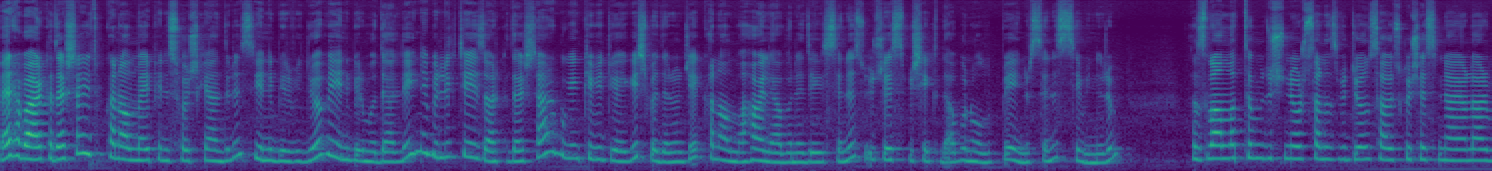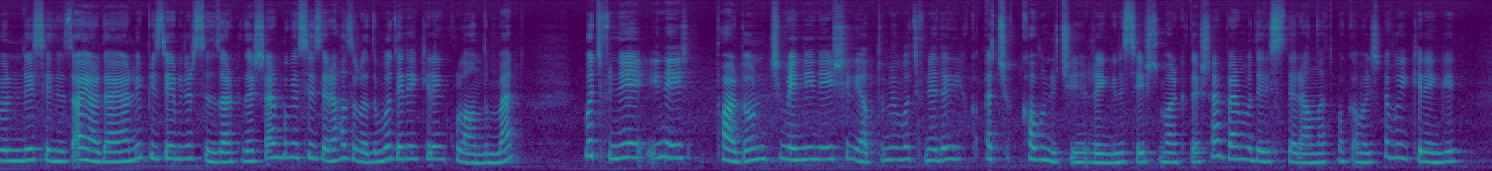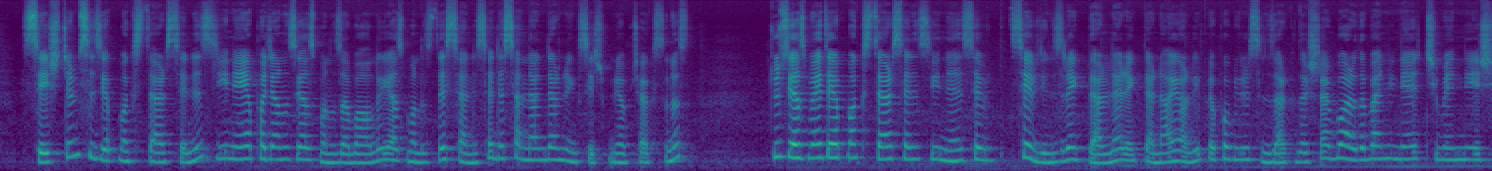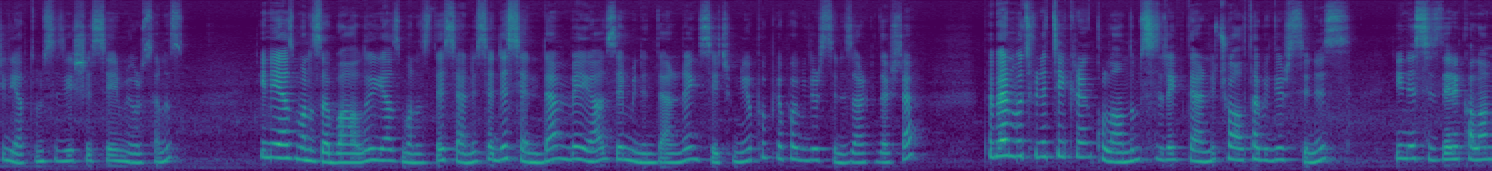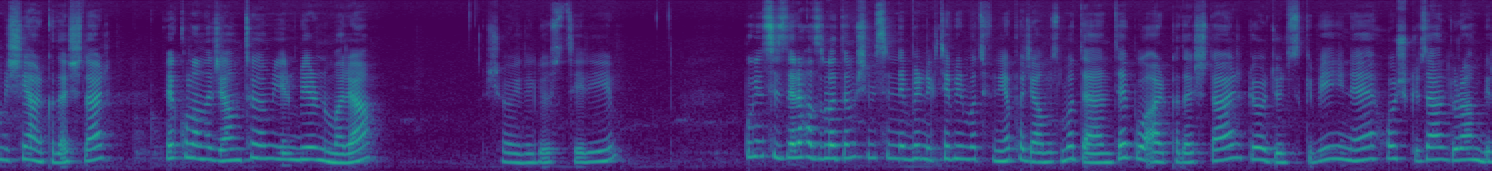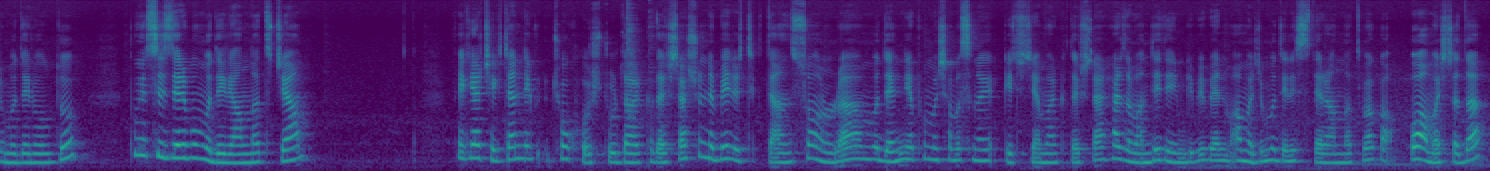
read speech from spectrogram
Merhaba arkadaşlar YouTube kanalıma hepiniz hoş geldiniz. Yeni bir video ve yeni bir modelle yine birlikteyiz arkadaşlar. Bugünkü videoya geçmeden önce kanalıma hala abone değilseniz ücretsiz bir şekilde abone olup beğenirseniz sevinirim. Hızlı anlattığımı düşünüyorsanız videonun sağ üst köşesinde ayarlar bölümünde istediğiniz ayarda ayarlayıp izleyebilirsiniz arkadaşlar. Bugün sizlere hazırladığım modeli iki renk kullandım ben. Motifini yine pardon çimenli yine yeşil yaptım ve motifine de açık kavun içi rengini seçtim arkadaşlar. Ben modeli sizlere anlatmak amacıyla bu iki rengi seçtim. Siz yapmak isterseniz yine yapacağınız yazmanıza bağlı. Yazmanız desenli ise desenlerden renk seçimini yapacaksınız. Düz yazmayı da yapmak isterseniz yine sev, sevdiğiniz renklerle renklerini ayarlayıp yapabilirsiniz arkadaşlar. Bu arada ben yine çimenli yeşil yaptım. Siz yeşil sevmiyorsanız yine yazmanıza bağlı. Yazmanız desenli ise deseninden veya zemininden renk seçimini yapıp yapabilirsiniz arkadaşlar. Ve ben motifine tek renk kullandım. Siz renklerini çoğaltabilirsiniz. Yine sizlere kalan bir şey arkadaşlar. Ve kullanacağım tığım 21 numara. Şöyle göstereyim. Bugün sizlere hazırladığım şimdi sizinle birlikte bir motifini yapacağımız modelde bu arkadaşlar. Gördüğünüz gibi yine hoş güzel duran bir model oldu. Bugün sizlere bu modeli anlatacağım. Ve gerçekten de çok hoş durdu arkadaşlar. Şunu da belirttikten sonra modelin yapım aşamasına geçeceğim arkadaşlar. Her zaman dediğim gibi benim amacım modeli sizlere anlatmak. O amaçla da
